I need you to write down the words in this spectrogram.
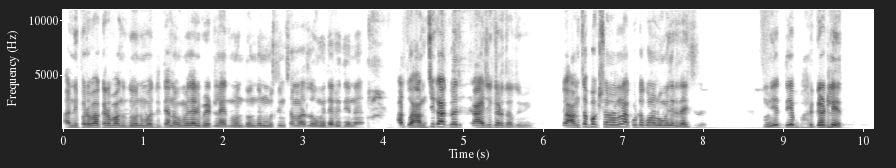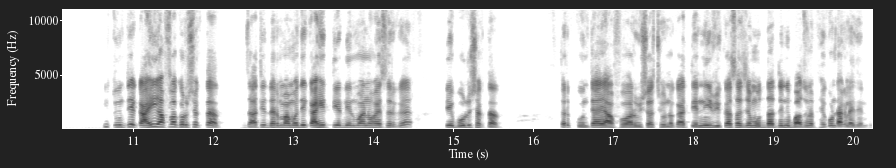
आणि प्रभाग क्रमांक दोन मध्ये त्यांना उमेदवारी भेटला नाहीत म्हणून दोन दोन मुस्लिम समाजाला उमेदवारी देणं. अरे तू आमची का क- काळजी करता तुम्ही. तो आमचा पक्ष राहिला ना कुठं कोणाला उमेदवारी द्यायचं? म्हणजे ते भरकडलेत. इथून ते काही अफवा करू शकतात. जाती धर्मामध्ये काही तेढ निर्माण व्हायसारखं ते बोलू शकतात. तर कोणत्याही अफवावर विश्वास ठेवू नका. त्यांनी विकासाचा मुद्दा त्यांनी बाजूला फेकून टाकलाय त्यांनी.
